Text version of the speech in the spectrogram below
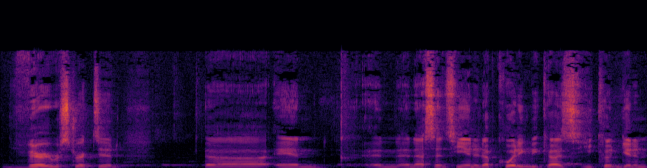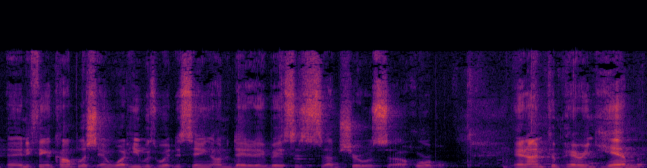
very restricted, uh, and in, in, essence, he ended up quitting because he couldn't get anything accomplished, and what he was witnessing on a day-to-day basis, I'm sure, was uh, horrible. And I'm comparing him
